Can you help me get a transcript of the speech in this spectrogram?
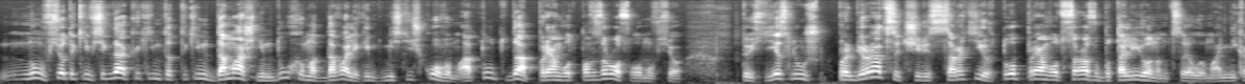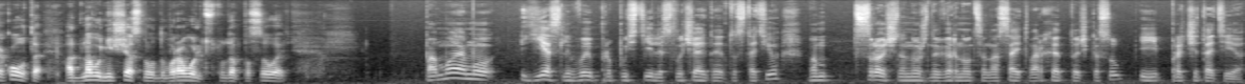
ну, все-таки всегда каким-то таким домашним духом отдавали, каким-то местечковым. А тут, да, прям вот по-взрослому все. То есть, если уж пробираться через сортир, то прям вот сразу батальоном целым, а не какого-то одного несчастного добровольца туда посылать. По-моему, если вы пропустили случайно эту статью, вам срочно нужно вернуться на сайт warhead.su и прочитать ее.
